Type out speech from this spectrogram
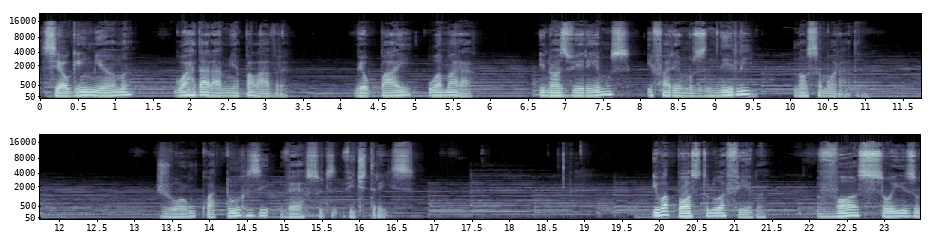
Se alguém me ama, guardará minha palavra meu Pai o amará, e nós viremos e faremos nele nossa morada. João 14, verso 23. E o apóstolo afirma: Vós sois o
